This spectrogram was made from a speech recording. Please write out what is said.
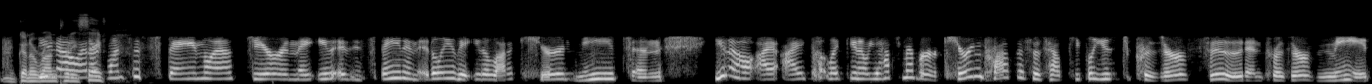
going to run you know, pretty safe. I went to Spain last year, and they eat in Spain and Italy. They eat a lot of cured meats, and you know, I, I like, you know, you have to remember, curing process is how people used to preserve food and preserve meat,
